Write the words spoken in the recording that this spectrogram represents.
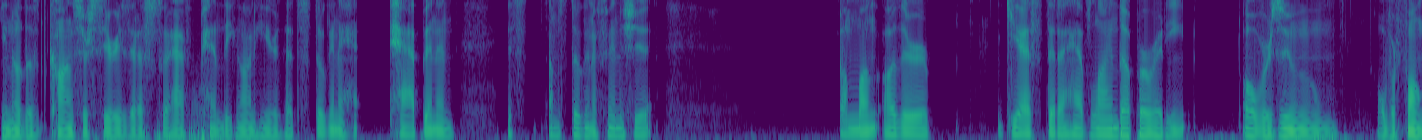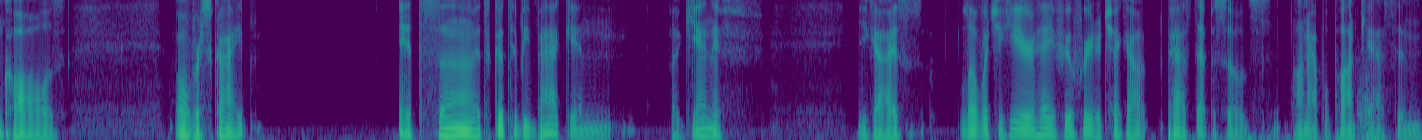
You know, the concert series that I still have pending on here, that's still going to ha- happen. And it's I'm still going to finish it. Among other guests that I have lined up already over Zoom, over phone calls, over Skype. It's uh it's good to be back and again if you guys love what you hear, hey, feel free to check out past episodes on Apple Podcasts and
